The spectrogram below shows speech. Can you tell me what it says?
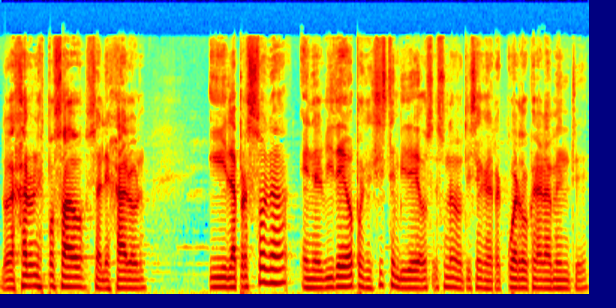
lo dejaron esposado, se alejaron y la persona en el video, porque existen videos, es una noticia que recuerdo claramente,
